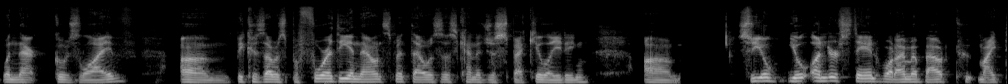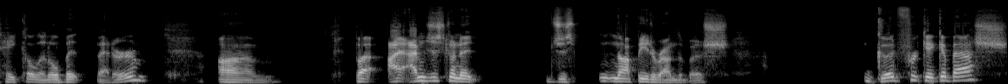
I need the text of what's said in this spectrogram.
when that goes live, um, because that was before the announcement. That was us kind of just speculating. Um, so you'll you'll understand what I'm about to my take a little bit better. Um, but I, I'm just gonna just not beat around the bush. Good for Gigabash.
